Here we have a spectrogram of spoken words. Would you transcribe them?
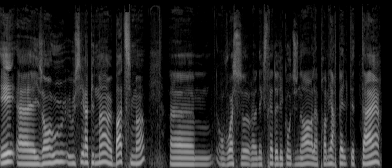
Et ils ont eu aussi rapidement un bâtiment on voit sur un extrait de l'Écho du Nord la première pelletée de terre.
